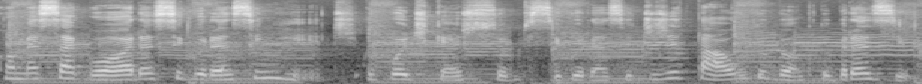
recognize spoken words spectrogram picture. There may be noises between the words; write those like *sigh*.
Começa agora Segurança em Rede, o podcast sobre segurança digital do Banco do Brasil.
